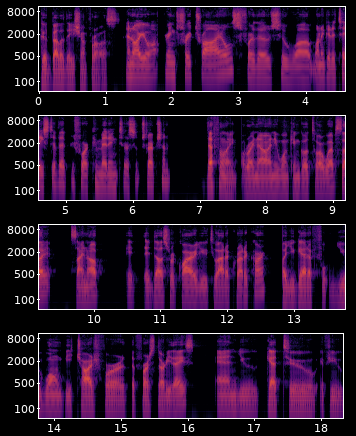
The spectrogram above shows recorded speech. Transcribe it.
good validation for us. And are you offering free trials for those who uh, want to get a taste of it before committing to a subscription? Definitely. Right now, anyone can go to our website, sign up. It it does require you to add a credit card, but you get a you won't be charged for the first thirty days, and you get to if you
